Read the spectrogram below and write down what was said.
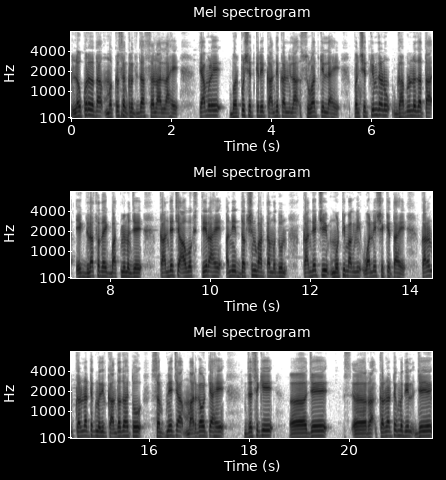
लवकरच आता मकर संक्रांतीचा सण आला आहे. त्यामुळे भरपूर शेतकरी कांदे काढणीला सुरुवात केली आहे. पण शेतकरी मित्रांनो घाबरून न जाता एक दिलासादायक बातमी म्हणजे कांद्याची आवक स्थिर आहे आणि दक्षिण भारतामधून कांद्याची मोठी मागणी वाढण्याची शक्यता आहे. कारण कर्नाटकमधील कांदा जो आहे तो संपण्याच्या मार्गावरती आहे. जसे की जे रा कर्नाटकमधील जे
